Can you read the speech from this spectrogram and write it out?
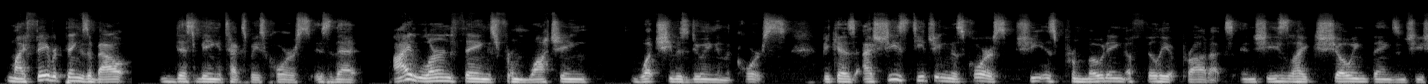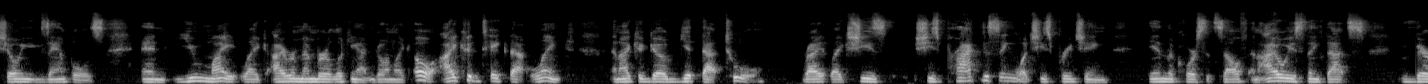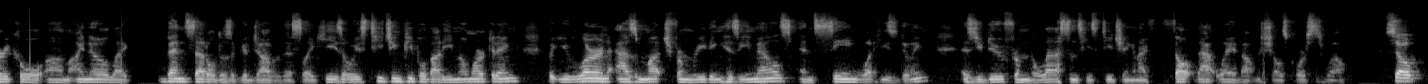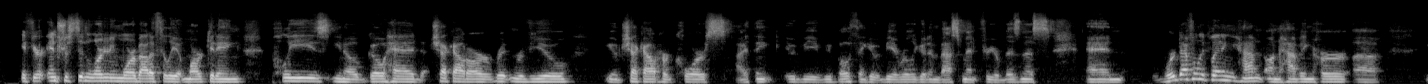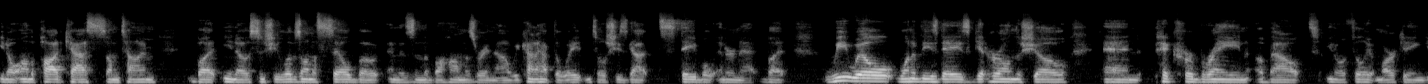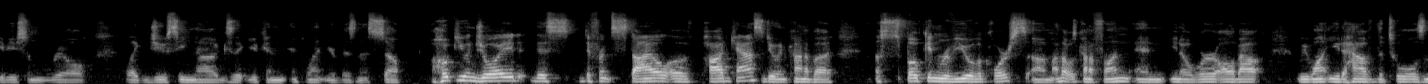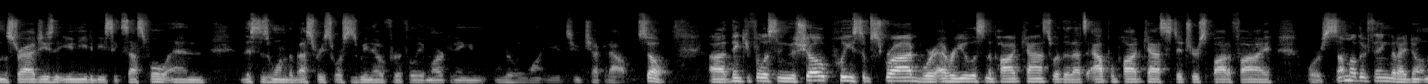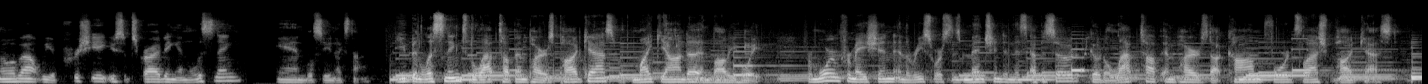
my favorite things about this being a text-based course is that I learned things from watching what she was doing in the course because as she's teaching this course she is promoting affiliate products and she's like showing things and she's showing examples. And you might like i remember looking at and going like oh i could take that link and i could go get that tool right? Like she's she's practicing what she's preaching in the course itself. And i always think that's very cool. Um, i know like Ben Settle does a good job of this. Like he's always teaching people about email marketing, but you learn as much from reading his emails and seeing what he's doing as you do from the lessons he's teaching. And I felt that way about Michelle's course as well. So if you're interested in learning more about affiliate marketing, please, you know, go ahead, check out our written review you know check out her course i think it would be we both think it would be a really good investment for your business and we're definitely planning on having her uh, you know on the podcast sometime but you know since she lives on a sailboat and is in the bahamas right now we kind of have to wait until she's got stable internet. But we will one of these days get her on the show and pick her brain about you know affiliate marketing give you some real like juicy nugs that you can implement in your business. So i hope you enjoyed this different style of podcast doing kind of a, a spoken review of a course. Um, i thought it was kind of fun and you know we're all about we want you to have the tools and the strategies that you need to be successful. And this is one of the best resources we know for affiliate marketing and really want you to check it out. So uh, thank you for listening to the show. Please subscribe wherever you listen to podcasts, whether that's Apple Podcasts, Stitcher, Spotify, or some other thing that I don't know about. We appreciate you subscribing and listening and we'll see you next time. You've been listening to the Laptop Empires podcast with Mike Yanda and Bobby Hoyt. For more information and the resources mentioned in this episode, go to laptopempires.com forward slash podcast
